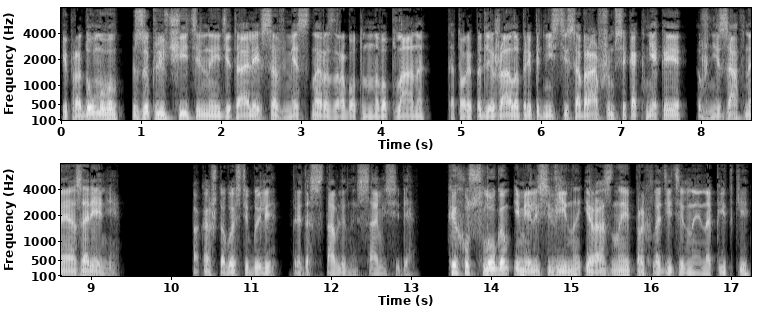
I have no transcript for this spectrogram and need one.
и продумывал заключительные детали совместно разработанного плана, которое подлежало преподнести собравшимся как некое внезапное озарение. Пока что гости были предоставлены сами себе. К их услугам имелись вина и разные прохладительные напитки,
